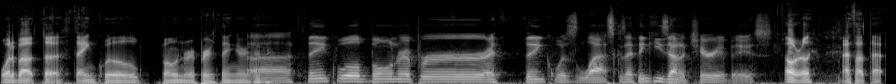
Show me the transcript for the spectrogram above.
What about the Thanquol Bone Ripper thing or whatever? Uh, Thanquol Bone Ripper, I think, was less because I think he's on a chariot base. oh, really? I thought that.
